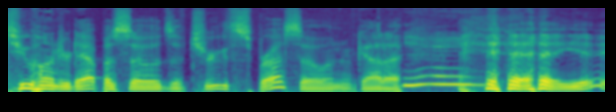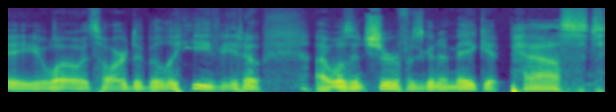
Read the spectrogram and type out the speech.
200 episodes of Truth Espresso, and we've got a Yay. yay! Whoa, it's hard to believe. You know, I wasn't sure if it was going to make it past.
